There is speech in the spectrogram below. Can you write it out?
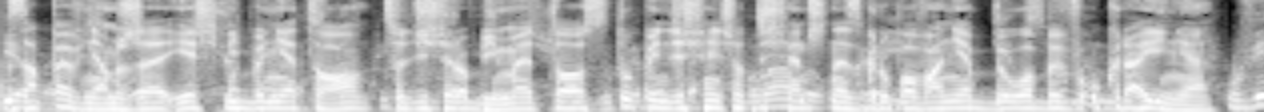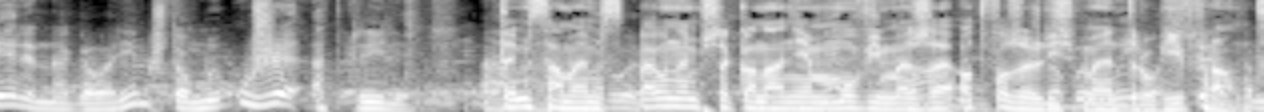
Zapewniam, że jeśli by nie to, co dziś robimy, to 150-tysięczne zgrupowanie byłoby w Ukrainie. Tym samym z pełnym przekonaniem mówimy, że otworzyliśmy drugi front.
